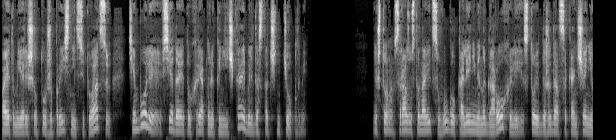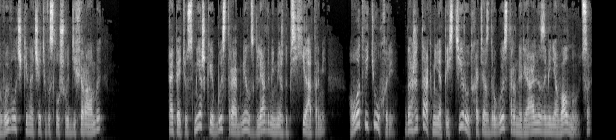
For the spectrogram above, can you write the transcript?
Поэтому я решил тут же прояснить ситуацию, тем более все до этого хряпнули коньячка и были достаточно теплыми. И что, сразу становиться в угол коленями на горох или стоит дожидаться окончания выволочки начать выслушивать дифирамбы? Опять усмешка и быстрый обмен взглядами между психиатрами – вот ведь ухари. Даже так меня тестируют, хотя с другой стороны реально за меня волнуются.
